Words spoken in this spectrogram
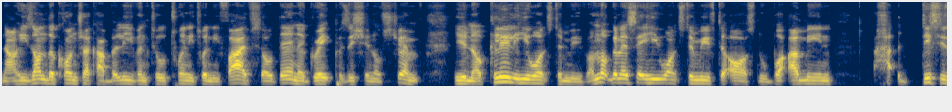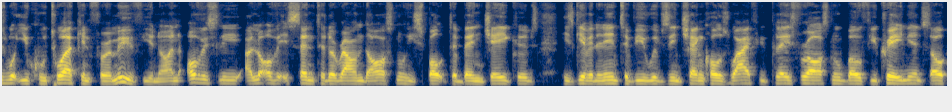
Now he's under contract, I believe, until 2025, so they're in a great position of strength. You know, clearly he wants to move. I'm not going to say he wants to move to Arsenal, but I mean, this is what you call twerking for a move, you know. And obviously, a lot of it is centered around Arsenal. He spoke to Ben Jacobs. He's given an interview with Zinchenko's wife, who plays for Arsenal, both Ukrainian. So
